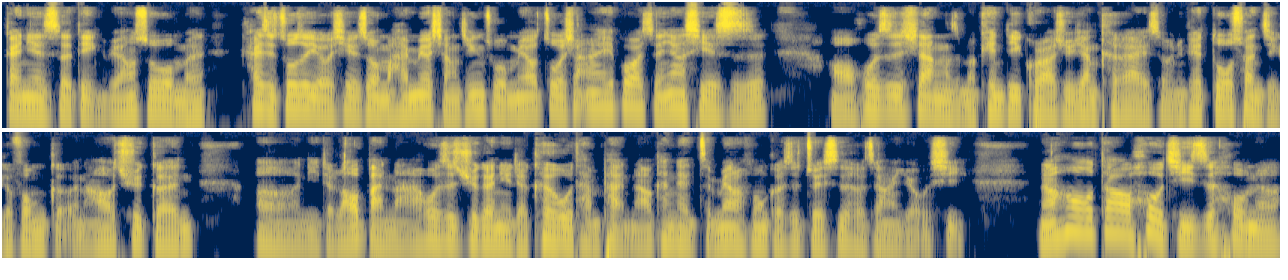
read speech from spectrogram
概念设定，比方说我们开始做这游戏的时候，我们还没有想清楚我们要做像《哎不好意思一样写实哦，或是像什么 Candy Crush 一样可爱的时候，你可以多算几个风格，然后去跟。呃，你的老板啊，或是去跟你的客户谈判，然后看看怎么样的风格是最适合这样的游戏。然后到后期之后呢，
